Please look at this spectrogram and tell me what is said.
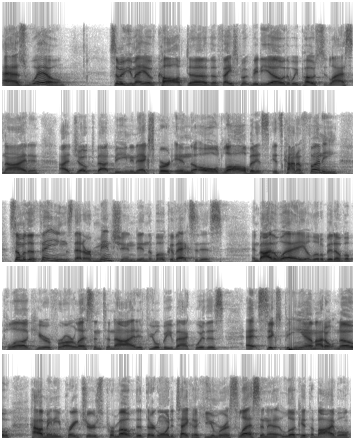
as well. Some of you may have caught uh, the Facebook video that we posted last night, and I joked about being an expert in the old law, but it's, it's kind of funny some of the things that are mentioned in the book of Exodus. And by the way, a little bit of a plug here for our lesson tonight. If you'll be back with us at 6 p.m., I don't know how many preachers promote that they're going to take a humorous lesson and look at the Bible,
